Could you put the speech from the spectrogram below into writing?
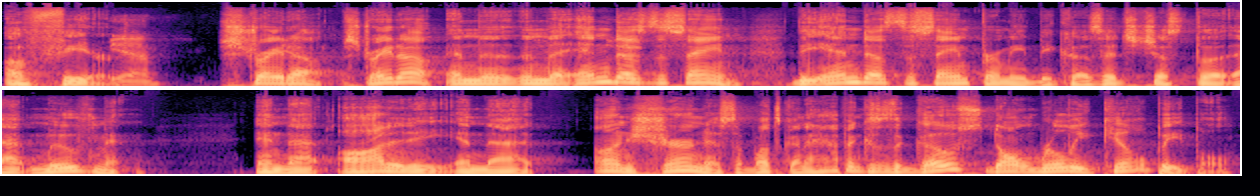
of fear. Yeah. straight up, straight up, and the and the end does the same. The end does the same for me because it's just the that movement and that oddity and that unsureness of what's going to happen because the ghosts don't really kill people.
